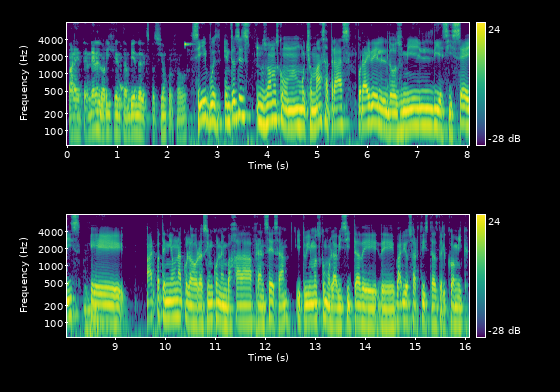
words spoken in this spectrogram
para entender el origen también de la exposición, por favor. Sí, pues entonces nos vamos como mucho más atrás, por ahí del 2016. ARPA tenía una colaboración con la embajada francesa y tuvimos como la visita de, de varios artistas del cómic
